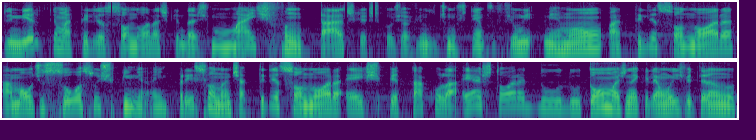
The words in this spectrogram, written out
Primeiro tem uma trilha sonora, acho que é das mais fantásticas que eu já vi nos últimos tempos. O filme, meu irmão, a trilha sonora amaldiçoa a sua espinha. É impressionante. A trilha sonora é espetacular. É a história do, do Thomas, né? Que ele é um ex-veterano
